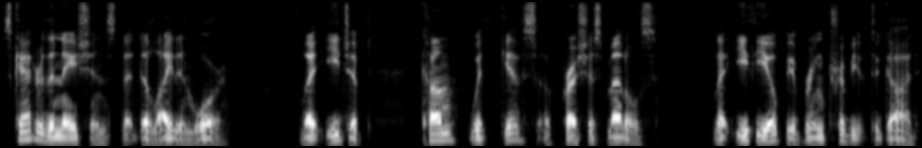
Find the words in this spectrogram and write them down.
Scatter the nations that delight in war. Let Egypt Come with gifts of precious metals. Let Ethiopia bring tribute to God.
